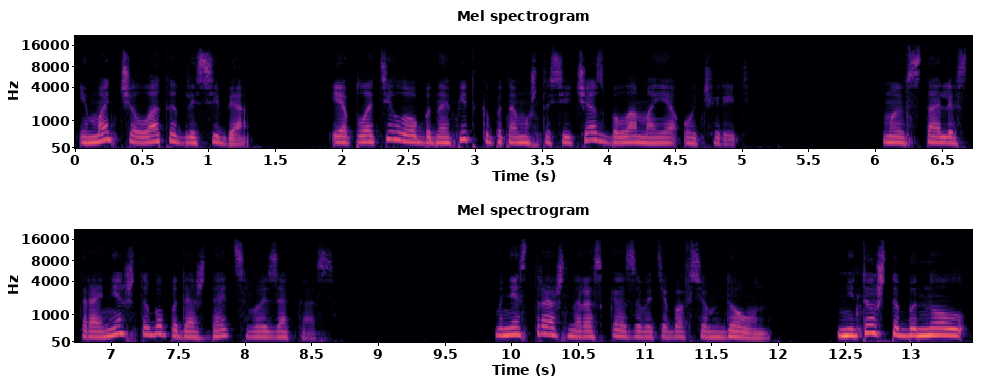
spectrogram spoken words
и матча-латте для себя. И оплатила оба напитка, потому что сейчас была моя очередь. Мы встали в стороне, чтобы подождать свой заказ. Мне страшно рассказывать обо всем Доун. Не то чтобы Нол...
